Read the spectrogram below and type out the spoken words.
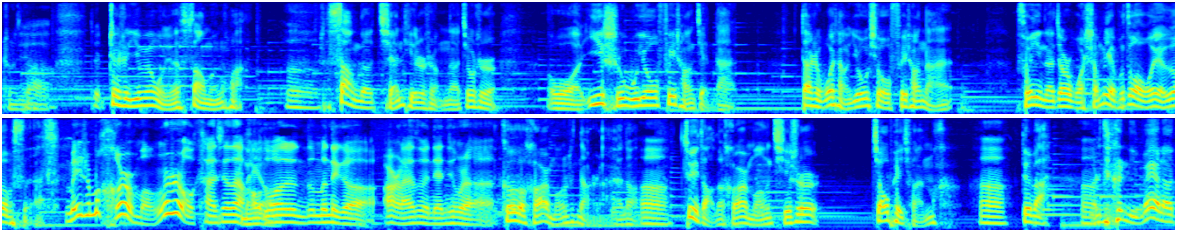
直接。啊，这这是因为我觉得丧文化，嗯，丧的前提是什么呢？就是我衣食无忧非常简单，但是我想优秀非常难。所以呢，就是我什么也不做，我也饿不死。没什么荷尔蒙是，我看现在好多他妈那个二十来岁年轻人，哥哥荷尔蒙是哪儿来的？嗯最早的荷尔蒙其实交配权嘛，嗯对吧？而嗯。且 你为了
